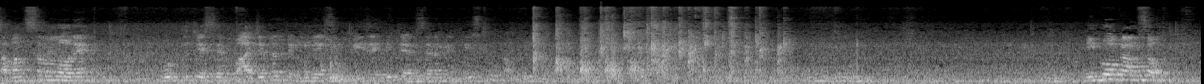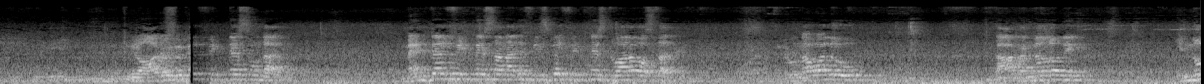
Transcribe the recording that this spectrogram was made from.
సంవత్సరంలోనే పూర్తి చేసే బాధ్యత తెలుగుదేశం బీజేపీ జనసేన మేము తీసుకుంటాం. ఇంకొక అంశం. మీరు ఆరోగ్య ఫిట్నెస్ ఉండాలి. మెంటల్ ఫిట్నెస్ అన్నది ఫిజికల్ ఫిట్నెస్ ద్వారా వస్తుంది. ఇక్కడ ఉన్న వాళ్ళు ఆ రంగంలోనే ఎన్నో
